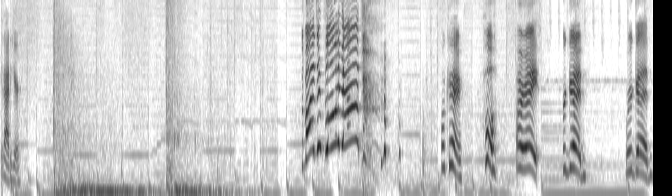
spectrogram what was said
Get out of here. The mines are blowing up! okay. Oh, all right. We're good. We're good.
